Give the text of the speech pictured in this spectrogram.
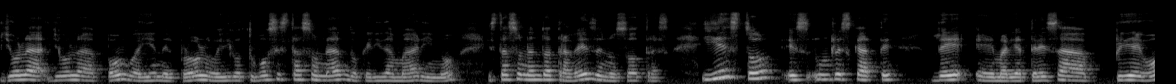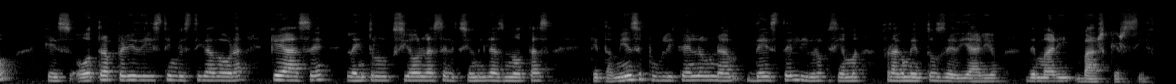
yo la, yo la pongo ahí en el prólogo y digo, tu voz está sonando, querida Mari, ¿no? Está sonando a través de nosotras. Y esto es un rescate de eh, María Teresa Priego, que es otra periodista investigadora que hace la introducción, la selección y las notas que también se publica en la UNAM de este libro que se llama Fragmentos de Diario de Mari Bashkersif.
